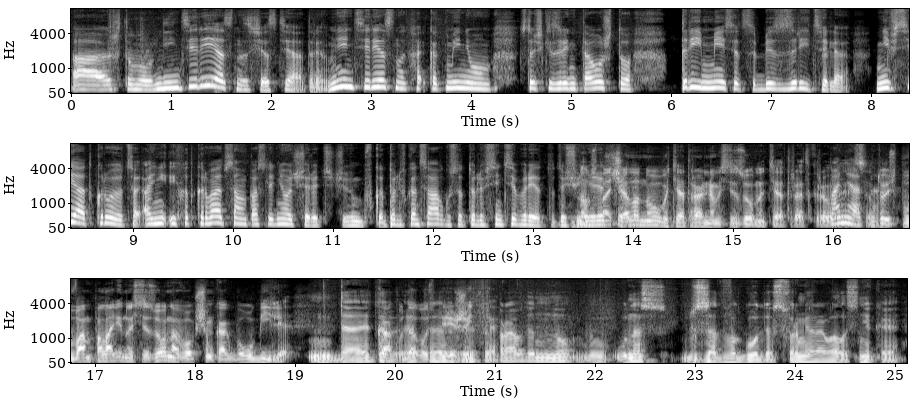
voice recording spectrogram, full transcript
а, что, мол, неинтересно сейчас театры. Мне интересно, как минимум, с точки зрения того, что три месяца без зрителя, не все откроются, они их открывают в самую последнюю очередь, то ли в конце августа, то ли в сентябре, тут еще Ну, не с решили. начала нового театрального сезона театр открывается. Понятно. То есть вам половину сезона, в общем, как бы убили. Да, это, Как удалось это, пережить-то? Это правда. Ну, у нас за два года сформировалась некая,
